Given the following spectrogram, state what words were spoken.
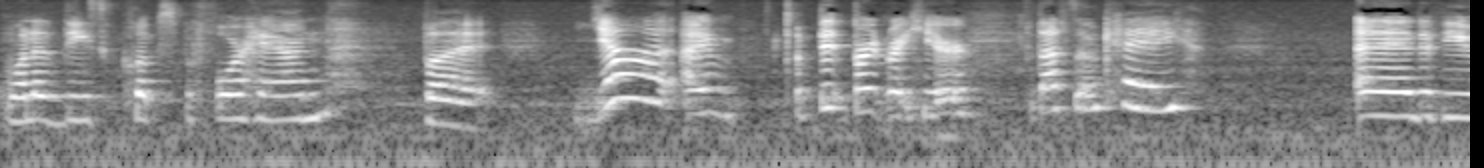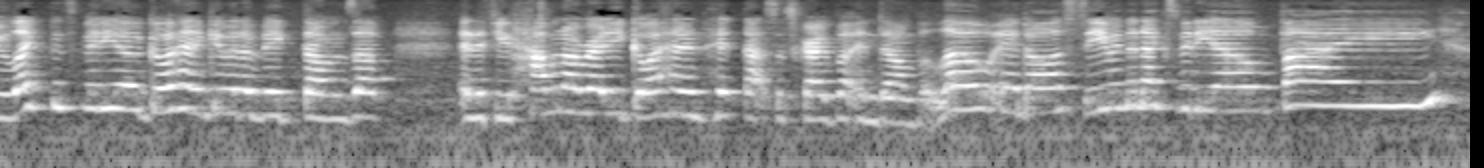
one of these clips beforehand. But yeah, I'm a bit burnt right here, but that's okay. And if you like this video, go ahead and give it a big thumbs up. And if you haven't already, go ahead and hit that subscribe button down below and I'll see you in the next video. Bye!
